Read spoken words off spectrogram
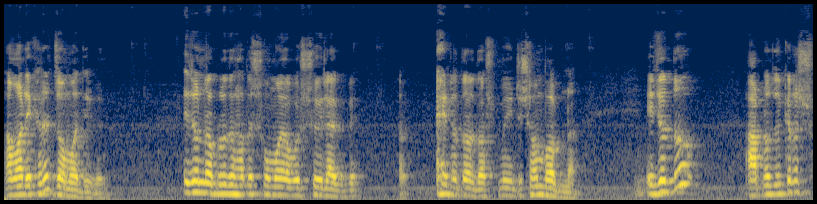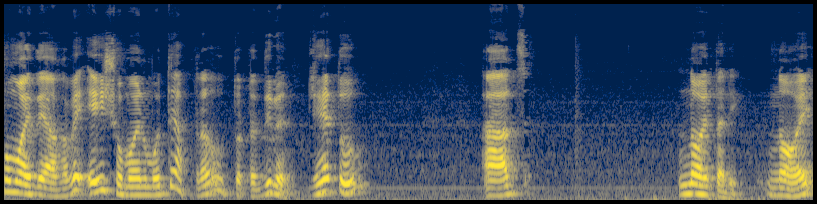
আমার এখানে জমা দেবেন। এই জন্য আপনাদের হাতে সময় অবশ্যই লাগবে। এটা তো আর দশ মিনিটে সম্ভব না। এই জন্য আপনাদেরকে একটা সময় দেওয়া হবে। এই সময়ের মধ্যে আপনারা উত্তরটা দিবেন। যেহেতু আজ নয় তারিখ, নয়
